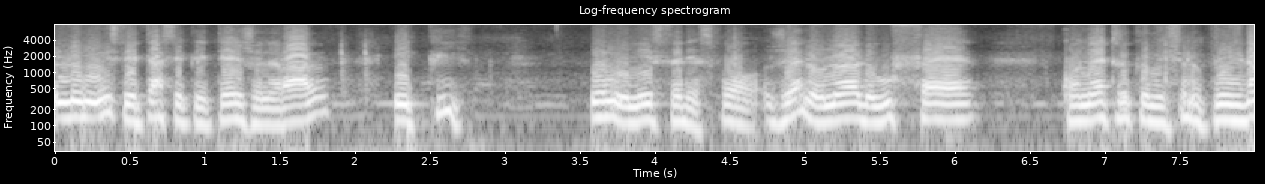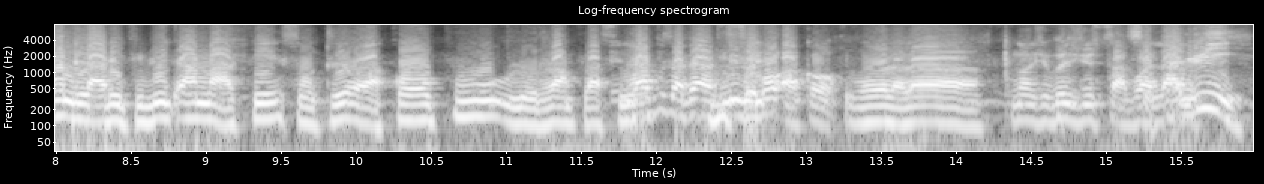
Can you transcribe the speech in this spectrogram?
le ministre d'État secrétaire général écrit au ministre des Sports, j'ai l'honneur de vous faire connaître que Monsieur le Président de la République a marqué son très haut accord pour le remplacement. Là, vous avez admis du le mot accord. Oh là là. Non, je veux juste savoir. C'est là, pas lui.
